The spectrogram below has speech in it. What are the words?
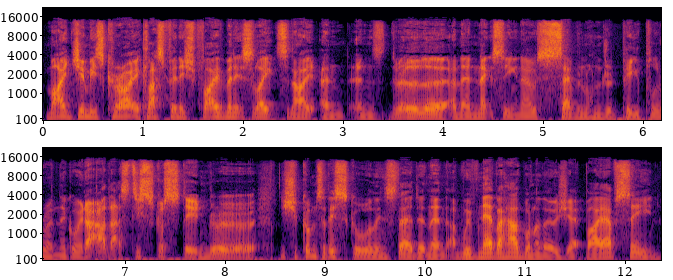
"My Jimmy's karate class finished five minutes late tonight," and and blah, blah, blah. and then next thing you know, seven hundred people are in there going, "Ah, that's disgusting. You should come to this school instead." And then we've never had one of those yet, but I have seen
